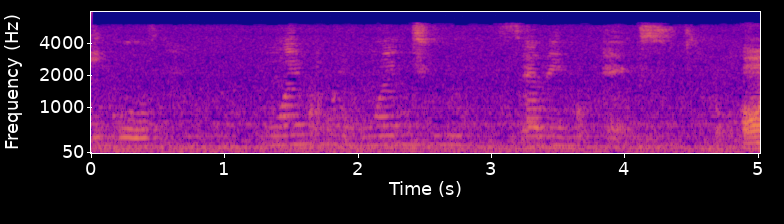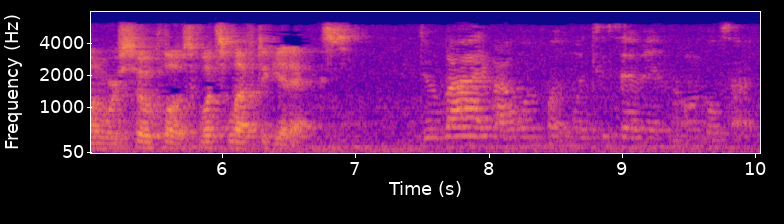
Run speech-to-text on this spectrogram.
equals 1.127x. Oh, and we're so close. What's left to get x? Divide by 1.127 on both sides.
